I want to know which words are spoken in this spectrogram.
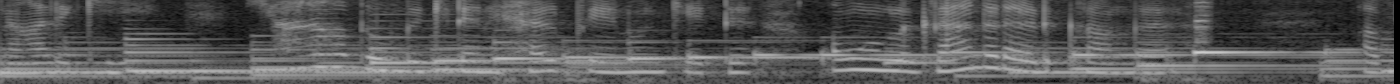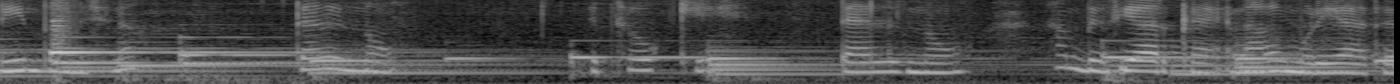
நாளைக்கு யாராவது உங்ககிட்ட எனக்கு ஹெல்ப் வேணும்னு கேட்டு அவங்க உங்களை கிராண்டடாக எடுக்கிறாங்க அப்படின்னு தோணுச்சுன்னா tell no it's okay tell no நான் பிஸியாக இருக்கேன். என்னால் முடியாது.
